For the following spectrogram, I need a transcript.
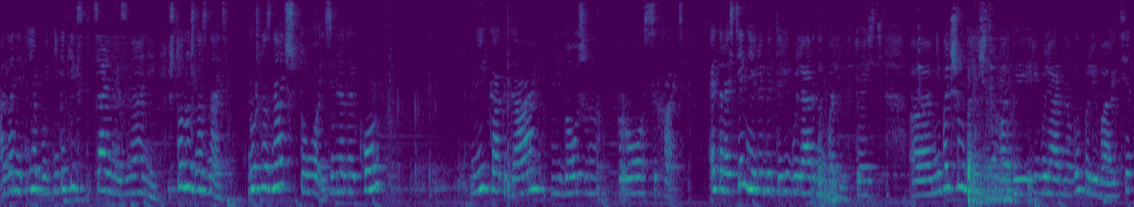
она не требует никаких специальных знаний. Что нужно знать? Нужно знать, что земляной ком никогда не должен просыхать. Это растение любит регулярный полив, то есть небольшим количеством воды регулярно вы поливаете.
